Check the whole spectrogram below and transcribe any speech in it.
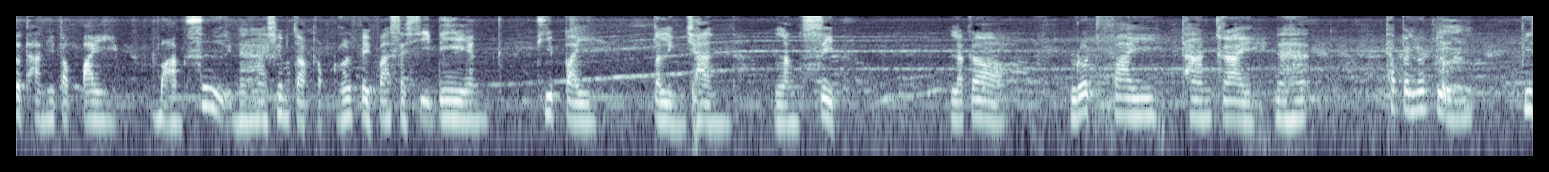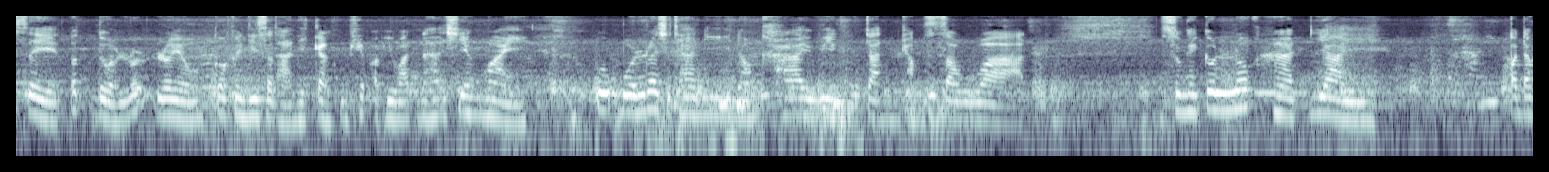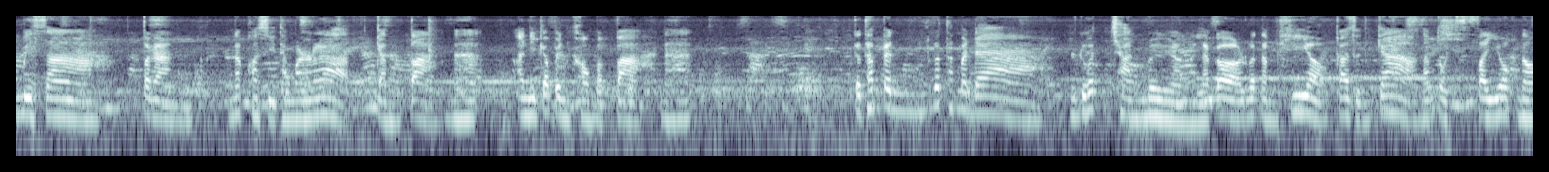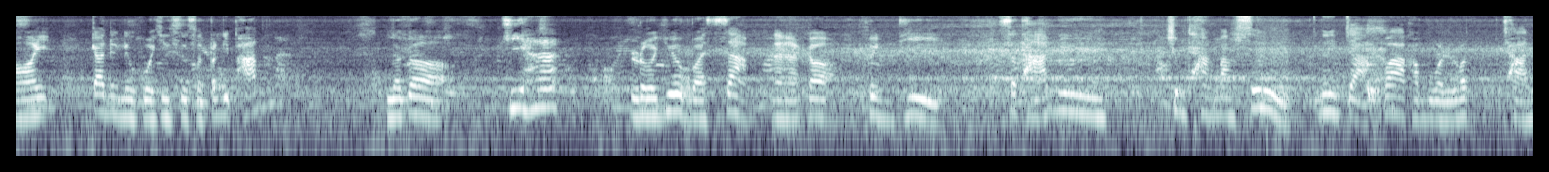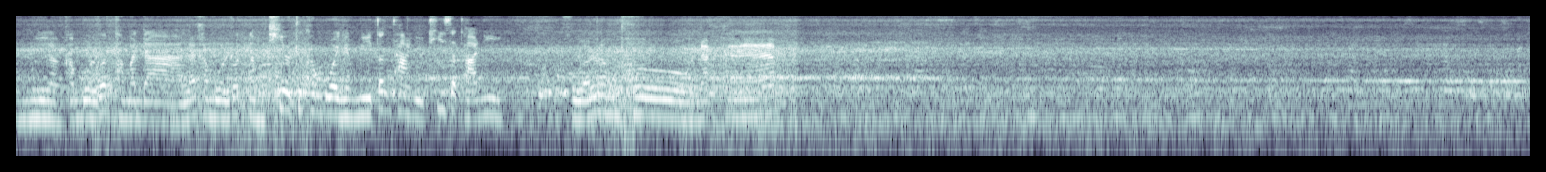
สถานีต่อไปบางซื่อนะฮะเชื่อมต่อกับรถไฟฟ้าสายสีแดงที่ไปตลิ่งชันลังสิตแล้วก็รถไฟทางไกลนะฮะถ้าเป็นรถด่วนพิเศษรถด่วนรถเร็ว ก็ขึ้นที่สถานีกลางกรุงเทพอภิวัตนะฮะเชียงใหม่ อุบลราชธานีน้องคายเวียงจันทร์คำสวัสดิ์สุไหงโกลกหาดใหญ่ ปดังเบซาตรังนครศรีธรรมราชกันต่างนะฮะ อันนี้ก็เป็นของปะปานะฮะ แต่ถ้าเป็นรถธรรมดารถชานเมือง แล้วก็รถนำเที่ยว 909 น้ำตกไซโยกน้อย 911 หัวหินสู่สวนปฏิพัฒน์แล้วก็ที่5 Royal b o s s a m นะฮะ ก็ขึ้นที่สถานี ชุมทางบางซื่อ เนื่องจากว่าขบวนรถชานเมืองขบวนรถธรรมดา และขบวนรถนำเที่ยวทุกขบวนยังมีต้นทางอยู่ที่สถานีหัวลำโพงนะครับ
